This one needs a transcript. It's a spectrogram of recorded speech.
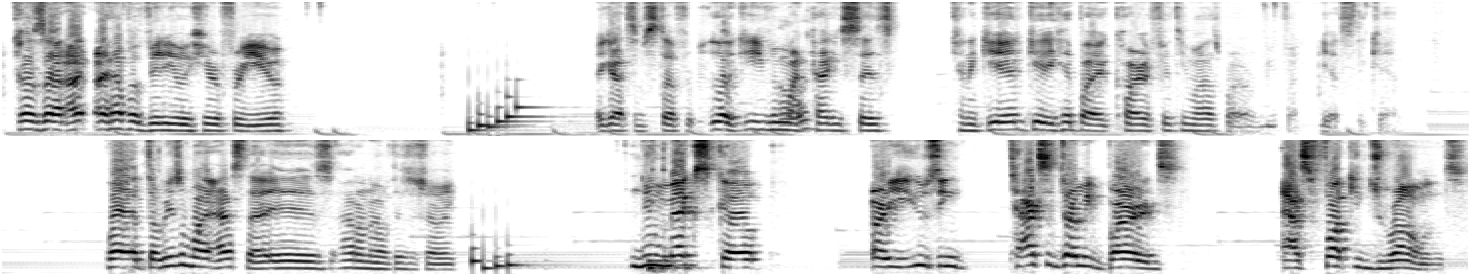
Because I, I have a video here for you. I got some stuff. Look, even my tag says, "Can a kid get hit by a car at 50 miles per hour?" Yes, they can. But the reason why I asked that is I don't know if this is showing. New Mexico are using taxidermy birds as fucking drones.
